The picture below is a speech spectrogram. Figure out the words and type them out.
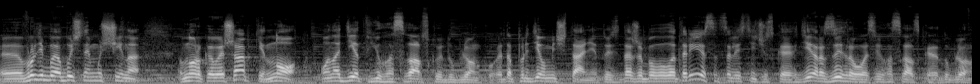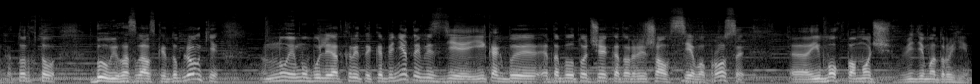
Э, Вроде бы обычный мужчина в норковой шапке, но он одет в югославскую дубленку. Это предел мечтаний. То есть даже была лотерея социалистическая, где разыгрывалась югославская дубленка. Тот, кто был в югославской дубленке, ну, ему были открыты кабинеты везде, и как бы это был тот человек, который решал все вопросы э, и мог помочь, видимо, другим.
